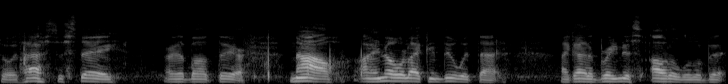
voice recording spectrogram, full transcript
So it has to stay right about there. Now, I know what I can do with that. I got to bring this out a little bit.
